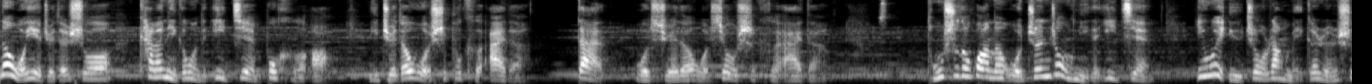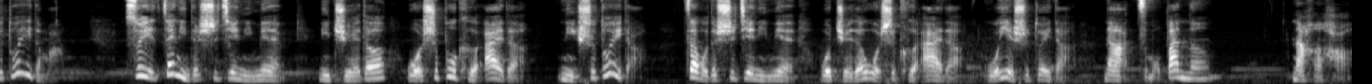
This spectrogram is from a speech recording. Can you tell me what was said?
那我也觉得说，看来你跟我的意见不合啊。你觉得我是不可爱的，但我觉得我就是可爱的。同时的话呢，我尊重你的意见，因为宇宙让每个人是对的嘛。所以在你的世界里面，你觉得我是不可爱的，你是对的；在我的世界里面，我觉得我是可爱的，我也是对的。那怎么办呢？那很好。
